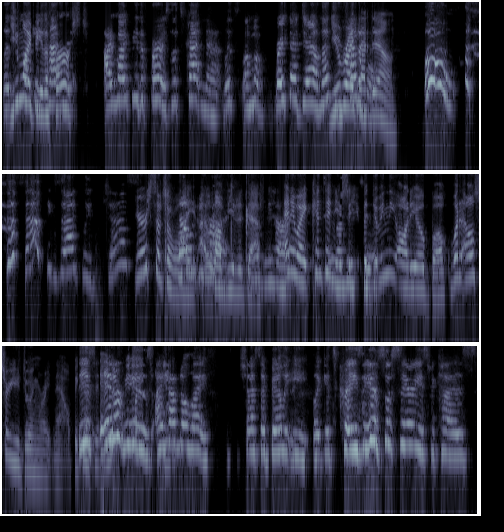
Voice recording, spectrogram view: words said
let's You might be the patent it. first. I might be the first. Let's patent that. Let's. I'm gonna write that down. That's You write that down. Oh, exactly, Jess. You're such a light. I love you to death. would be hot. Anyway, continue. So you you've been too. doing the audio book. What else are you doing right now? These interviews, I have no life. Jess, I barely eat. Like it's crazy. I'm so serious because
